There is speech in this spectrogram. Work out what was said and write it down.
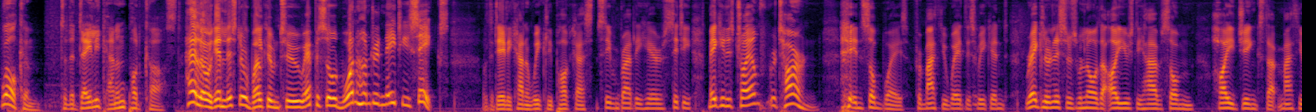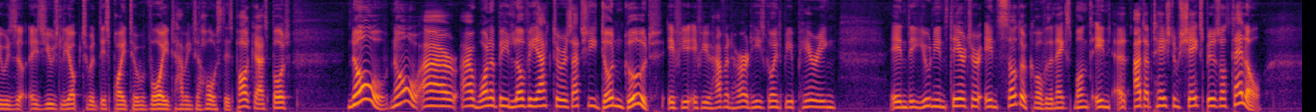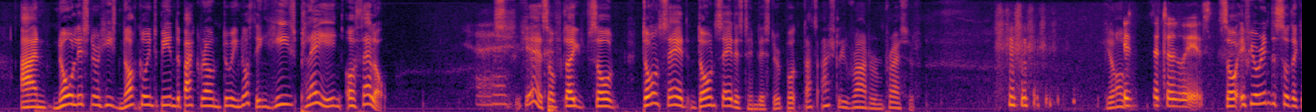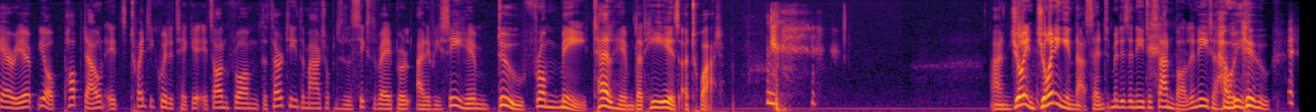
Welcome to the Daily Cannon Podcast. Hello again, listener. Welcome to episode 186 of the Daily Cannon Weekly Podcast. Stephen Bradley here, City, making his triumphant return in some ways for Matthew Wade this weekend. Regular listeners will know that I usually have some high jinks that Matthew is, is usually up to at this point to avoid having to host this podcast, but no, no, our our wannabe lovey actor has actually done good. If you if you haven't heard, he's going to be appearing in the Union Theatre in Southwark over the next month in an adaptation of Shakespeare's Othello. And no listener, he's not going to be in the background doing nothing. He's playing Othello. Yeah, so like so don't say it, don't say this to him, listener, but that's actually rather impressive. you know, It certainly is. so if you're in the Southwark area, you know, pop down. It's twenty quid a ticket. It's on from the thirteenth of March up until the sixth of April. And if you see him, do from me tell him that he is a twat. and join joining in that sentiment is Anita Sandball. Anita, how are you?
